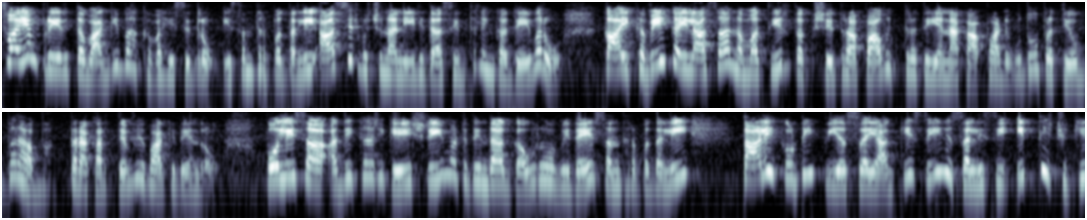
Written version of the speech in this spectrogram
ಸ್ವಯಂ ಪ್ರೇರಿತವಾಗಿ ಭಾಗವಹಿಸಿದರು. ಈ ಸಂದರ್ಭದಲ್ಲಿ ಆಶೀರ್ವಚನ ನೀಡಿದ ಸಿದ್ಧಲಿಂಗ ದೇವರು, ಕಾಯಕವೇ ಕೈಲಾಸ, ನಮ್ಮ ತೀರ್ಥ ಕ್ಷೇತ್ರ ಪಾವಿತ್ರತೆಯನ್ನು ಕಾಪಾಡುವುದು ಪ್ರತಿಯೊಬ್ಬರ ಭಕ್ತರ ಕರ್ತವ್ಯವಾಗಿದೆ ಎಂದರು. ಪೊಲೀಸ್ ಅಧಿಕಾರಿಗೆ ಶ್ರೀಮಠದಿಂದ ಗೌರವವಿದೆ. ಸಂದರ್ಭದಲ್ಲಿ ತಾಳಿಕೋಟಿ ಪಿಎಸ್ಐ ಆಗಿ ಸೇವೆ ಸಲ್ಲಿಸಿ ಇತ್ತೀಚೆಗೆ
